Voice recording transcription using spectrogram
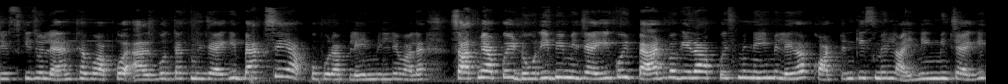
स्लीव्स की जो लेंथ है वो आपको एल्बो तक मिल जाएगी। बैक से आपको पूरा प्लेन मिलने वाला है। साथ में आपको ये डोरी भी मिल जाएगी। कोई पैड वगैरह आपको इसमें नहीं मिलेगा। कॉटन की इसमें लाइनिंग मिल जाएगी।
